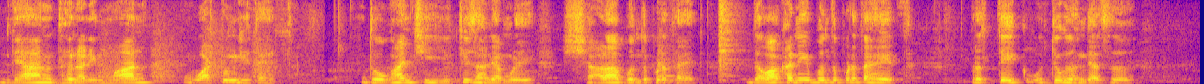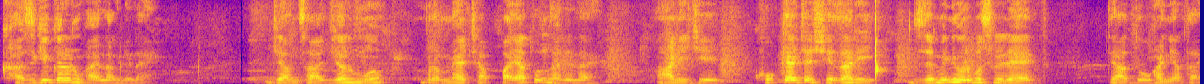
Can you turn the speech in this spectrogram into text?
ज्ञान धन आणि मान वाटून घेत आहेत. दोघांची युती झाल्यामुळे शाळा बंद पडत आहेत. दवाखाने बंद पडत आहेत. प्रत्येक उद्योगधंद्याचं खाजगीकरण व्हायला लागलेलं आहे. ज्यांचा जन्म ब्रह्म्याच्या पायातून झालेला आहे आणि जे खोक्याच्या शेजारी जमिनीवर बसलेले आहेत त्या दोघांनी आता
